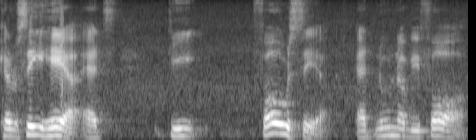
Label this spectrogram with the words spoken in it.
kan du se her, at de forudser, at nu når vi får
